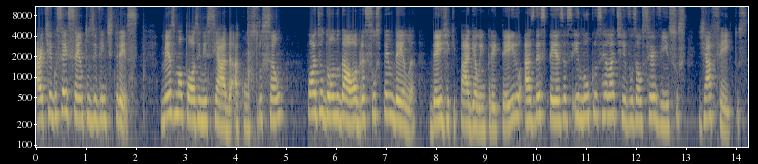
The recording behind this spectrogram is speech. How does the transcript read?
Artigo 623. Mesmo após iniciada a construção, pode o dono da obra suspendê-la, desde que pague ao empreiteiro as despesas e lucros relativos aos serviços já feitos,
